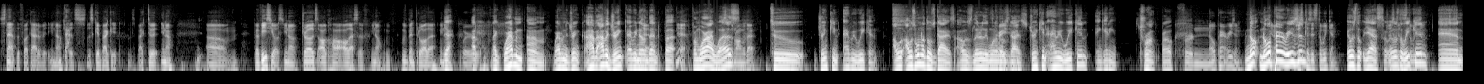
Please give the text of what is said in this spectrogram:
snap the fuck out of it. You know, Yeah. let's let's get back it, let's back to it. You know, um, but vicios, you know, drugs, alcohol, all that stuff. You know, we've, we've been through all that. You know, Yeah. we're, Uh, like we're having um we're having a drink. I have I have a drink every now and then, but yeah, from where I was nothing wrong with that. to drinking every weekend. I wa- I was one of those guys. I was literally one of crazy, those man. guys drinking every weekend and getting drunk, bro. For no apparent reason. No, no you know? apparent Just reason. because it's the weekend. It was the yes, it was the it's the weekend, and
